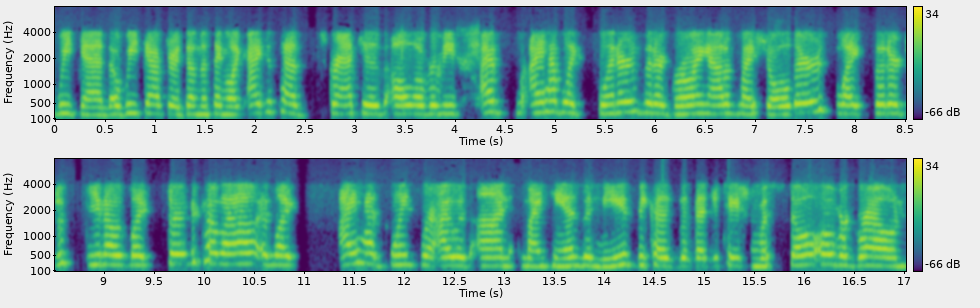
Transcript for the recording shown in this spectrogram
weekend, a week after I'd done the thing. Like I just had scratches all over me. I have I have like splinters that are growing out of my shoulders, like that are just you know like starting to come out, and like I had points where I was on my hands and knees because the vegetation was so overgrown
